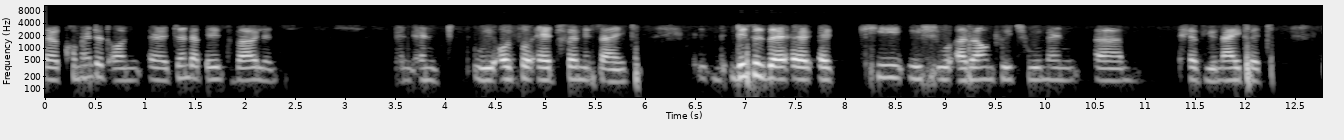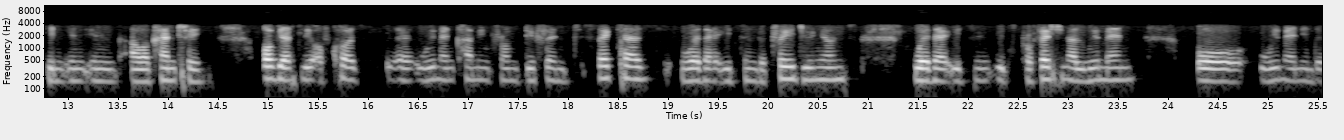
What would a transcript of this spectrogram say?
uh, commented on uh, gender based violence. And, and we also add femicide. This is a, a, a key issue around which women um, have united in, in, in our country. Obviously, of course, uh, women coming from different sectors, whether it's in the trade unions, whether it's in, it's professional women or women in the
